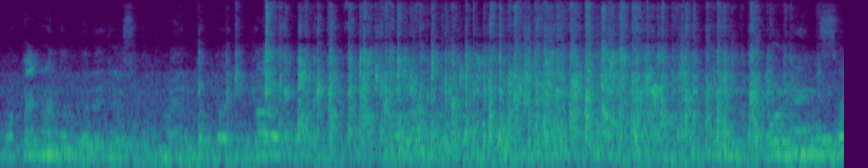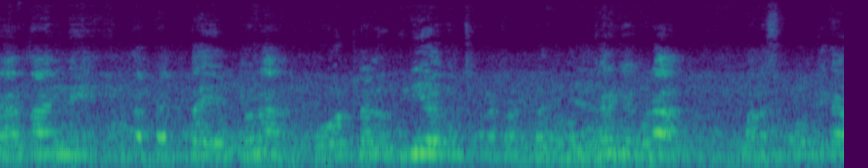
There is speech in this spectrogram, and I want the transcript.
కృతజ్ఞతలు తెలియజేసుకుంటున్నాను ఇంత పెద్ద ఓటింగ్ శాతాన్ని ఇంత పెద్ద ఎత్తున ఓట్లను వినియోగించుకున్నటువంటి ప్రతి ఒక్కరికి కూడా మనస్ఫూర్తిగా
